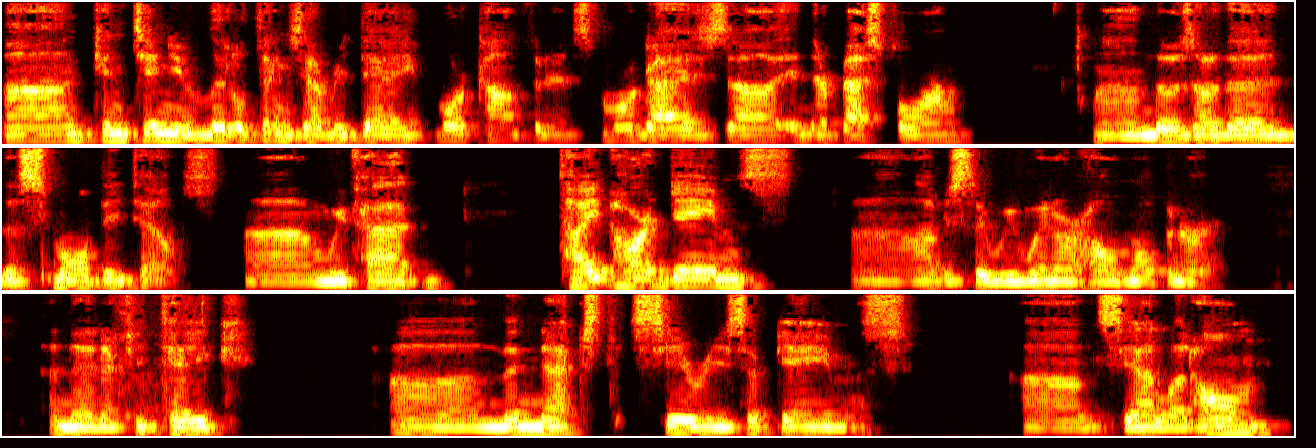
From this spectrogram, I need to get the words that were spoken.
Uh, continue little things every day, more confidence, more guys uh, in their best form. Um, those are the the small details. Um, we've had tight, hard games. Uh, obviously, we win our home opener And then if you take um, the next series of games, um, Seattle at home,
